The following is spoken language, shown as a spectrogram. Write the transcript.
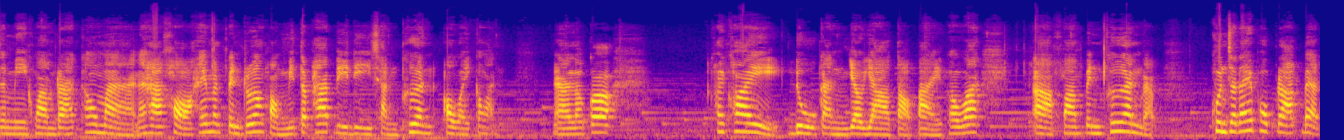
จะมีความรักเข้ามานะคะ ขอให้มันเป็นเรื่องของมิตรภาพดีๆ ฉันเพื่อนเอาไว้ก่อนนะแล้วก็ค่อยๆดูกันยาวๆต่อไป เพราะว่าความเป็นเพื่อนแบบ คุณจะได้พบรักแบบ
